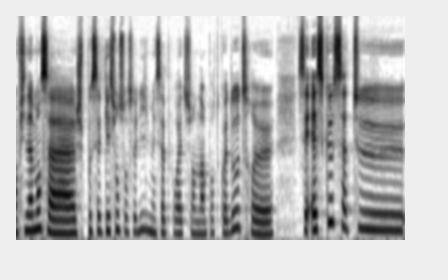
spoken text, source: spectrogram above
Bon, finalement, ça, je pose cette question sur ce livre, mais ça pourrait être sur n'importe quoi d'autre. euh, c'est est-ce que ça te,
